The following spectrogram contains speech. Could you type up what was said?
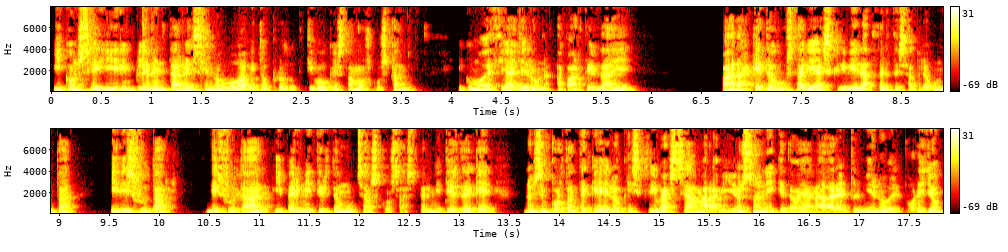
y conseguir implementar ese nuevo hábito productivo que estamos buscando. Y como decía Jerún, a partir de ahí ¿Para qué te gustaría escribir? Hacerte esa pregunta y disfrutar. Disfrutar y permitirte muchas cosas. Permitirte que no es importante que lo que escribas sea maravilloso ni que te vayan a dar el premio Nobel por ello.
